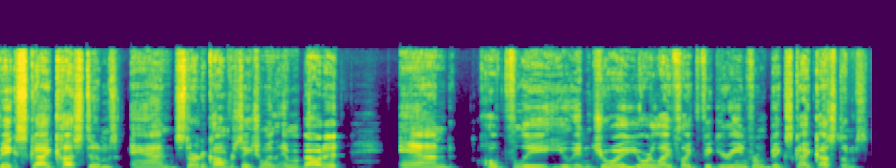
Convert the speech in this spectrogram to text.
Big Sky Customs, and start a conversation with him about it. And hopefully you enjoy your lifelike figurine from Big Sky Customs.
